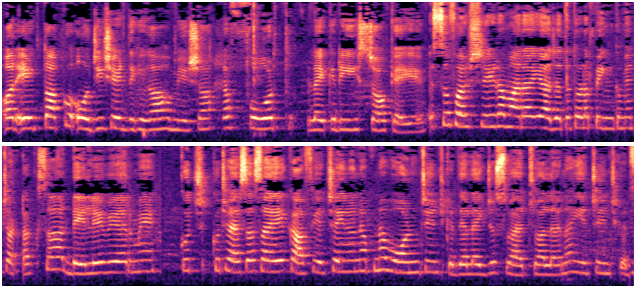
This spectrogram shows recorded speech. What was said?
और एक तो आपको ओजी शेड दिखेगा हमेशा। फोर्थ लाइक री स्टॉक है ये। सो फ़र्स्ट शेड हमारा ये आ जाता है थोड़ा पिंक में, चटक सा डेली वेयर में। कुछ कुछ ऐसा सा है, काफ़ी अच्छा इन्होंने अपना वॉन्ड चेंज कर दिया लाइक जो स्वेच वाला है ना, ये चेंज कर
